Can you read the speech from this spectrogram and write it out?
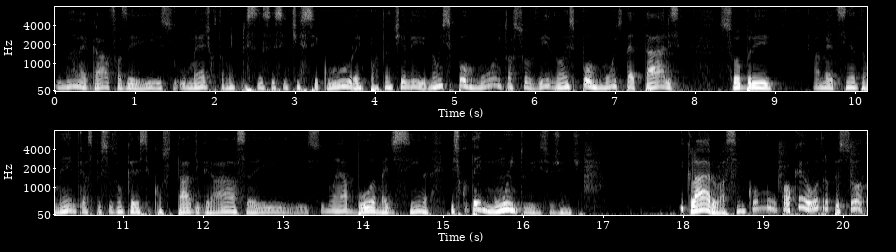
E não é legal fazer isso. O médico também precisa se sentir seguro. É importante ele não expor muito a sua vida, não expor muitos detalhes sobre a medicina também, porque as pessoas vão querer se consultar de graça e isso não é a boa medicina. Eu escutei muito isso, gente. E claro, assim como qualquer outra pessoa,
